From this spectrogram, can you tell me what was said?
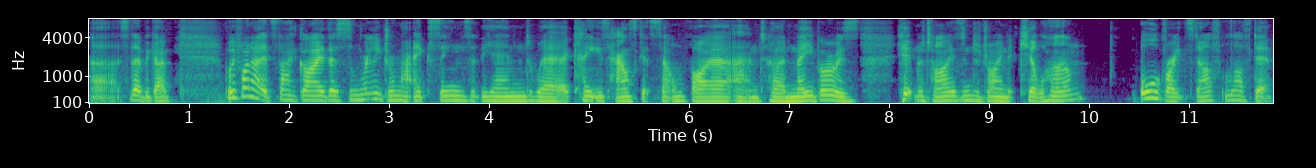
Uh, so there we go. But we find out it's that guy. There's some really dramatic scenes at the end where Katie's house gets set on fire and her neighbour is hypnotised into trying to kill her. All great stuff. Loved it.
